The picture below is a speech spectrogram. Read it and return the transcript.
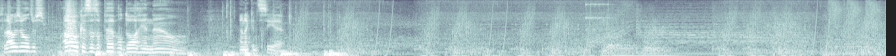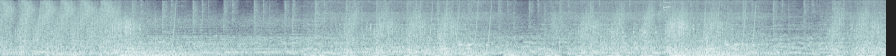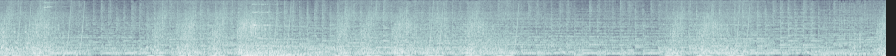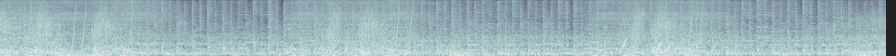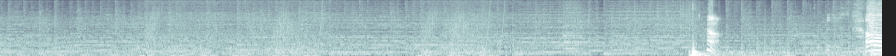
So that was all just... Oh, because there's a purple door here now. And I can see it.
